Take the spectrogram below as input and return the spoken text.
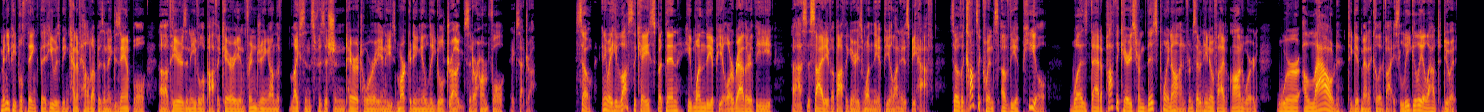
many people think that he was being kind of held up as an example of here's an evil apothecary infringing on the licensed physician territory and he's marketing illegal drugs that are harmful, etc. So, anyway, he lost the case, but then he won the appeal, or rather, the uh, Society of Apothecaries won the appeal on his behalf. So, the consequence of the appeal was that apothecaries from this point on, from 1705 onward, were allowed to give medical advice, legally allowed to do it,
